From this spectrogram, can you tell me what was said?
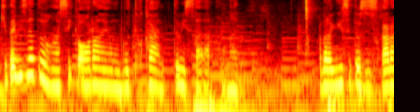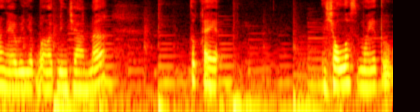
kita bisa tuh ngasih ke orang yang membutuhkan. Itu bisa banget. Apalagi situasi sekarang ya banyak banget bencana. Tuh kayak insya Allah semuanya tuh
